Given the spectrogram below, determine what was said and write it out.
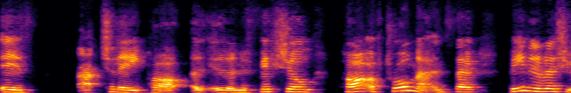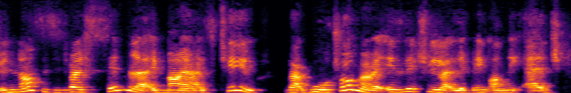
is actually part uh, an official part of trauma, and so being in a relationship with a narcissist is very similar in my eyes too. that war trauma. It is literally like living on the edge,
